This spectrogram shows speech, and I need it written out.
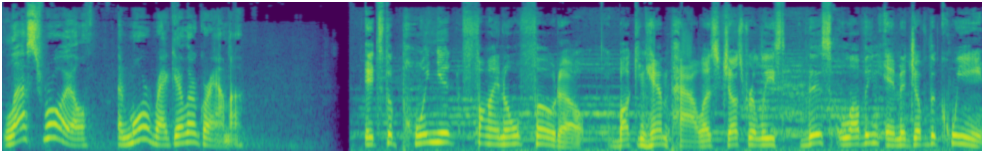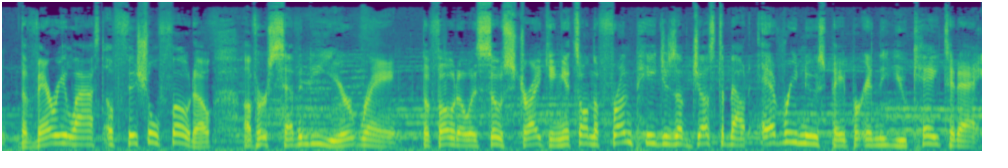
less royal and more regular grandma. It's the poignant final photo. Buckingham Palace just released this loving image of the Queen, the very last official photo of her 70 year reign. The photo is so striking, it's on the front pages of just about every newspaper in the UK today.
